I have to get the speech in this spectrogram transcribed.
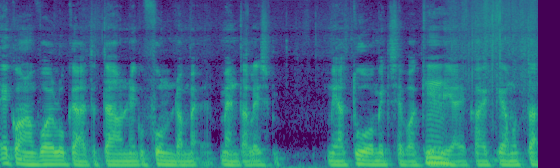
Ekohan voi lukea, että tämä on niinku fundamentalismia tuomitseva kirja mm. ja kaikkea, mutta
